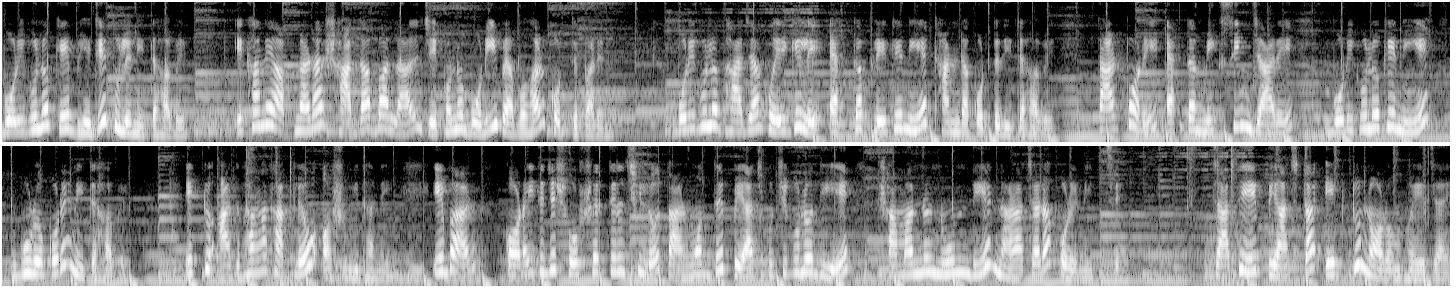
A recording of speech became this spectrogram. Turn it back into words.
বড়িগুলোকে ভেজে তুলে নিতে হবে। এখানে আপনারা সাদা বা লাল যে কোনো বড়ি ব্যবহার করতে পারেন। বড়িগুলো ভাজা হয়ে গেলে একটা প্লেটে নিয়ে ঠান্ডা করতে দিতে হবে। তারপরে একটা মিক্সিং জারে বড়িগুলোকে নিয়ে গুঁড়ো করে নিতে হবে। একটু আধ ভাঙা থাকলেও অসুবিধা নেই। এবার কড়াইতে যে সর্ষের তেল ছিল তার মধ্যে পেঁয়াজ কুচিগুলো দিয়ে সামান্য নুন দিয়ে নাড়াচাড়া করে নিচ্ছে। যাতে পেঁয়াজটা একটু নরম হয়ে যায়।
